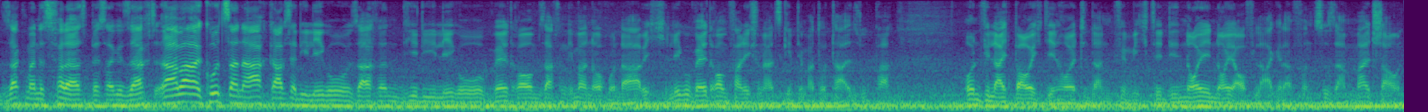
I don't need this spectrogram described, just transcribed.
Sack meines Vaters, besser gesagt. Aber kurz danach gab es ja die Lego-Sachen, hier die Lego-Weltraum-Sachen immer noch. Und da habe ich, Lego-Weltraum fand ich schon als Kind immer total super. Und vielleicht baue ich den heute dann für mich, die neue Neuauflage davon zusammen. Mal schauen.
